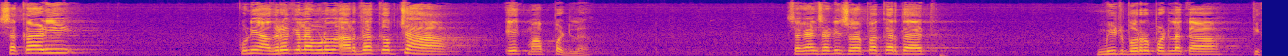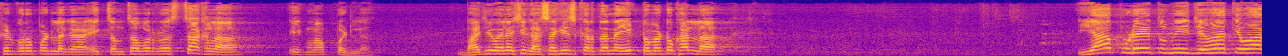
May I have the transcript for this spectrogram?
सकाळी कुणी आग्रह केला म्हणून अर्धा कप चहा एक माप पडलं. सगळ्यांसाठी स्वयंपाक करतायत. मीठ बरोबर पडलं का? तिखट बरोबर पडलं का? एक चमचावर रस चाखला एक माप पडलं. भाजीवाल्याशी घासाघीस करताना एक टोमॅटो खाल्ला. यापुढे तुम्ही जेव्हा केव्हा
